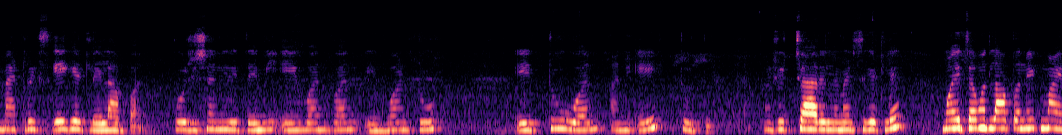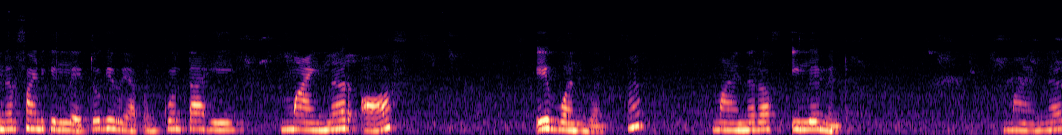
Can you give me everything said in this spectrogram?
मॅट्रिक्स ए घेतलेला आपण. पोझिशन लिहिते मी A one one A one two A two one आणि ए टू टू असे चार एलिमेंट्स घेतले. मग याच्यामधला आपण एक मायनर फाइंड केलेला आहे. तो घेऊया आपण. कोणता आहे? Minor of A one one हां? Minor of element minor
